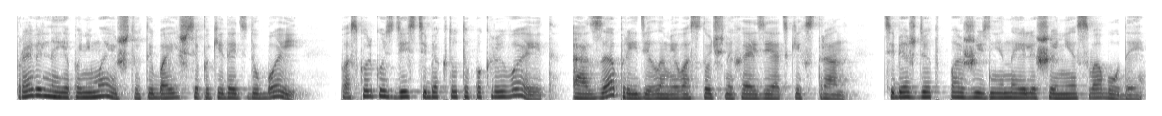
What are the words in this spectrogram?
Правильно я понимаю, что ты боишься покидать Дубай, поскольку здесь тебя кто-то покрывает, а за пределами восточных и азиатских стран – тебя ждет пожизненное лишение свободы.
